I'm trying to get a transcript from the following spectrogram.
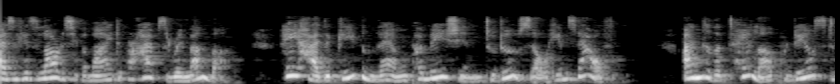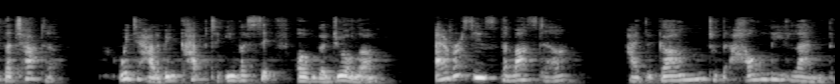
as his lordship might perhaps remember, he had given them permission to do so himself, and the tailor produced the charter, which had been kept in the safe of the jeweler ever since the master had gone to the Holy Land.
